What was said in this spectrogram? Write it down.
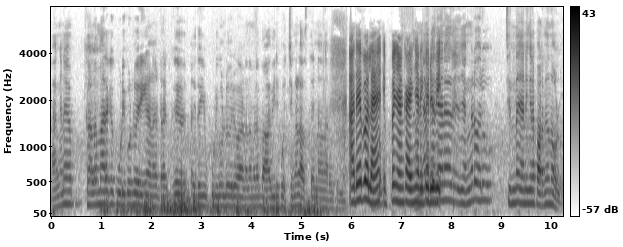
അങ്ങനെ കള്ളന്മാരൊക്കെ കൂടിക്കൊണ്ട് വരികയാണ്. ഡ്രഗ് ഇത് കൂടിക്കൊണ്ട് വരുവാണ്. നമ്മുടെ ഭാവിയിൽ കൊച്ചുങ്ങളുടെ അവസ്ഥ എന്നാണെന്ന് അറിയത്തില്ല. അതേപോലെ ഇപ്പൊ ഞാൻ കഴിഞ്ഞ ഞങ്ങളുടെ ഒരു ചിന്ത ഞാനിങ്ങനെ പറഞ്ഞതേ ഉള്ളൂ.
